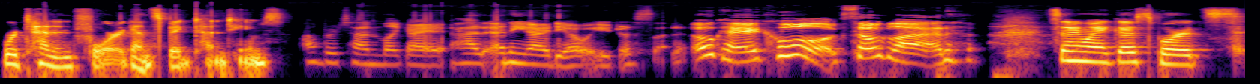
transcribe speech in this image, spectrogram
We're 10 and four against Big Ten teams. I'll pretend like I had any idea what you just said. Okay, cool. So glad. So anyway, go sports.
